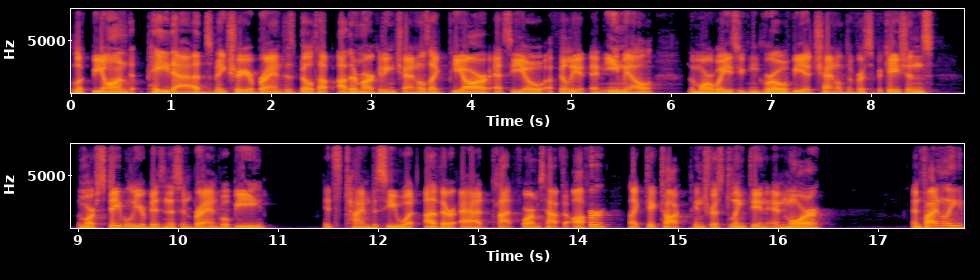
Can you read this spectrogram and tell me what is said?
Look beyond paid ads. Make sure your brand has built up other marketing channels like PR, SEO, affiliate, and email the more ways you can grow via channel diversifications, the more stable your business and brand will be. It's time to see what other ad platforms have to offer, like TikTok, Pinterest, LinkedIn, and more. And finally,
